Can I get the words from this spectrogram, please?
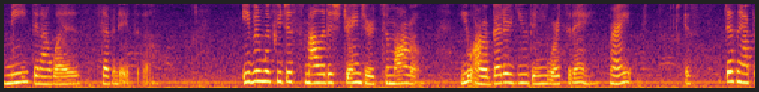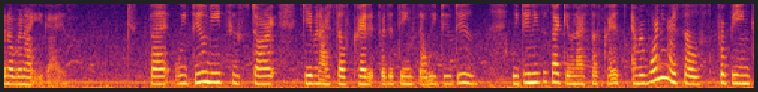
me than I was seven days ago. Even if you just smile at a stranger tomorrow, you are a better you than you were today, right? It's, it doesn't happen overnight, you guys. But we do need to start giving ourselves credit for the things that we do do. We do need to start giving ourselves credit and rewarding ourselves for being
